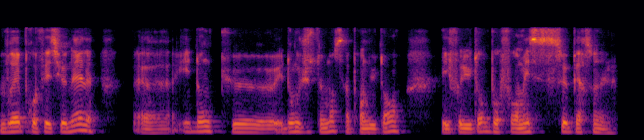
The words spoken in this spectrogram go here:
vrai professionnel. Euh, et, donc, euh, et donc, justement, ça prend du temps. Il faut du temps pour former ce personnel.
